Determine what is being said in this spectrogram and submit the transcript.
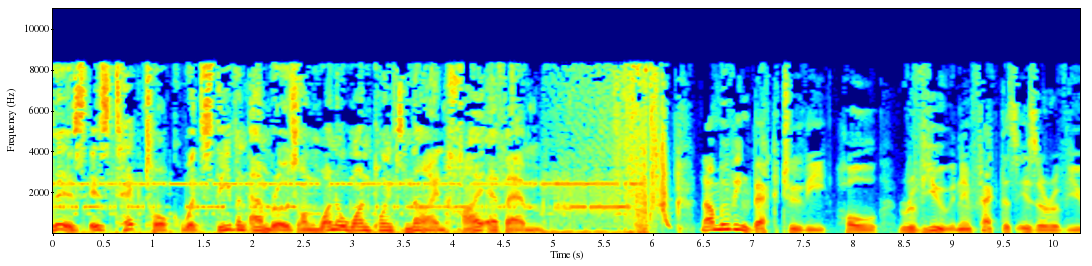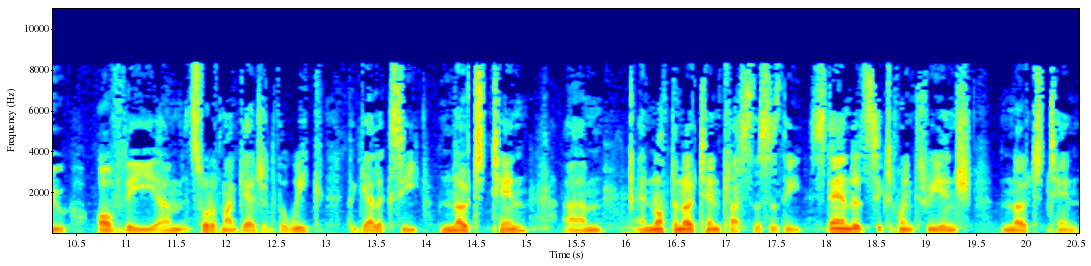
This is Tech Talk with Steven Ambrose on 101.9 Chai FM. Now moving back to the whole review, and in fact this is a review of the, um, sort of my gadget of the week, the Galaxy Note 10, um, and not the Note 10 Plus. This is the standard 6.3 inch Note 10.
